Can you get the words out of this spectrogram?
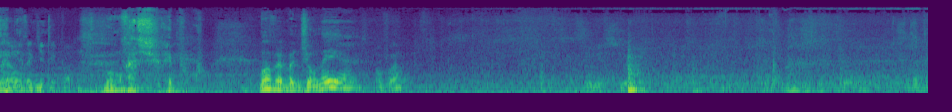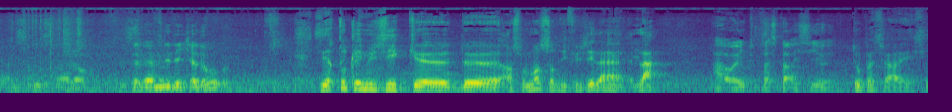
Très Non, bien. vous inquiétez pas. Vous me rassurez beaucoup. Bon, ben, bonne journée. Hein. Au revoir. C'est intéressant ça alors. Vous avez amené des cadeaux C'est-à-dire, toutes les musiques euh, de, en ce moment sont diffusées là. là. Ah oui, tout passe par ici, oui. Tout passe par ici.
